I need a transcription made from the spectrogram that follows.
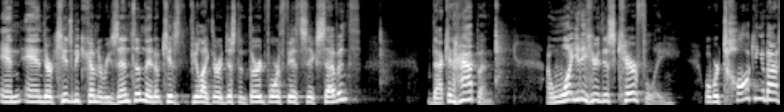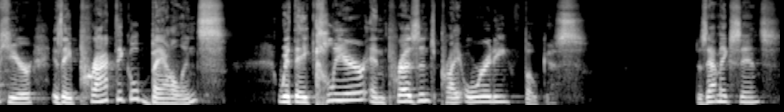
And, and their kids become to resent them. They don't, kids feel like they're a distant third, fourth, fifth, sixth, seventh. That can happen. I want you to hear this carefully. What we're talking about here is a practical balance with a clear and present priority focus. Does that make sense?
